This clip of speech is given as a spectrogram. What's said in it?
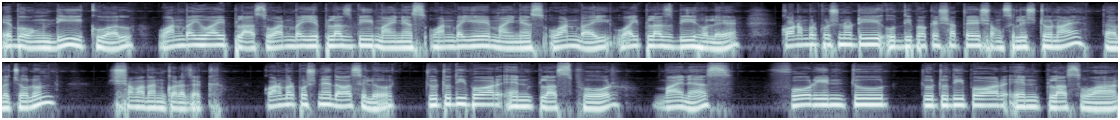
এবং D equal one by Y plus one by A plus B minus one by A minus one by Y plus B হলে ক নম্বর প্রশ্নটি উদ্দীপকের সাথে সংশ্লিষ্ট নয়, তাহলে চলুন সমাধান করা যাক। ক নম্বর প্রশ্নে দেওয়া ছিল two to the power N plus four minus four into two to the power N plus one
